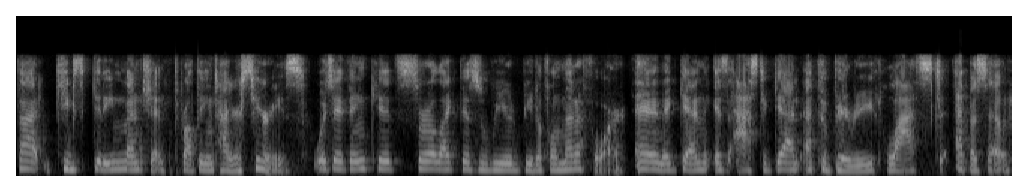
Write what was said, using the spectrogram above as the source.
that keeps getting mentioned throughout the entire series, which I think it's sort of like this weird, beautiful metaphor. And again, is asked again at the very last episode.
